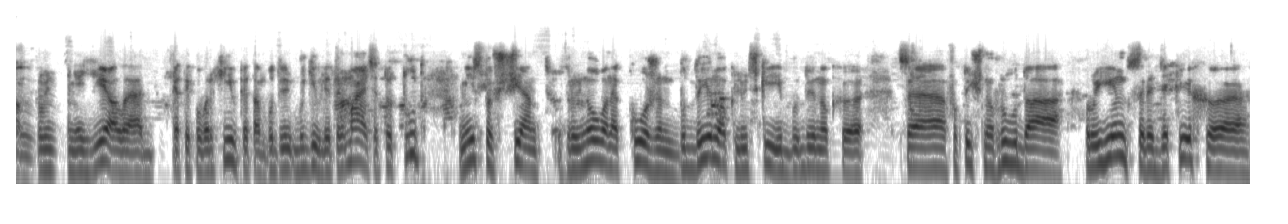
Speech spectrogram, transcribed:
там руйнування є, але п'ятиповерхівки, там будівлі тримаються. То тут місто вщент зруйноване. Кожен будинок, людський будинок, е, це фактично груда руїн, серед яких е,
